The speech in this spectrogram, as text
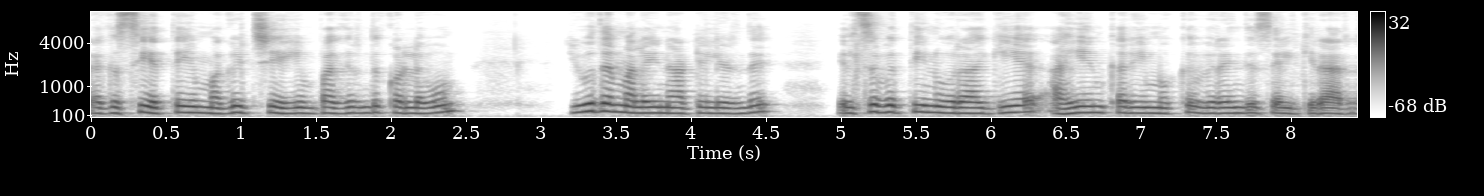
ரகசியத்தையும் மகிழ்ச்சியையும் பகிர்ந்து கொள்ளவும் யூத மலை நாட்டிலிருந்து எலிசபெத்தின் ஊராகிய அயன் கரீமுக்கு விரைந்து செல்கிறார்.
